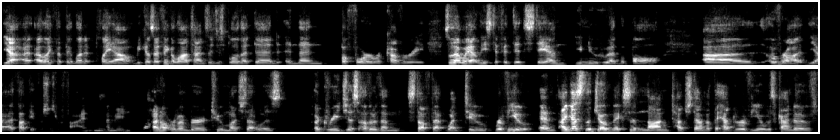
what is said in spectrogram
yeah I, I, like that they let it play out because i think a lot of times they just blow that dead and then before a recovery. So that way at least if it did stand you knew who had the ball. Uh overall yeah i thought the officials were fine. Mm. i mean i don't remember too much that was egregious other than stuff that went to review. And I guess the Joe Mixon non touchdown that they had to review was kind of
